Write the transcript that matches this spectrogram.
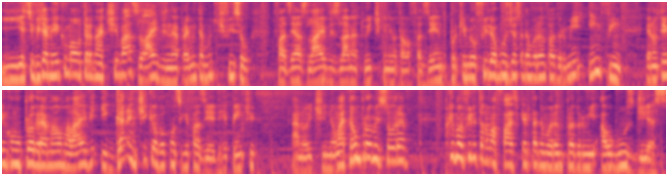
E esse vídeo é meio que uma alternativa às lives, né? Pra mim tá muito difícil fazer as lives lá na Twitch, que nem eu tava fazendo, porque meu filho alguns dias tá demorando pra dormir, enfim, eu não tenho como programar uma live e garantir que eu vou conseguir fazer. De repente, a noite não é tão promissora, porque meu filho tá numa fase que ele tá demorando pra dormir alguns dias.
